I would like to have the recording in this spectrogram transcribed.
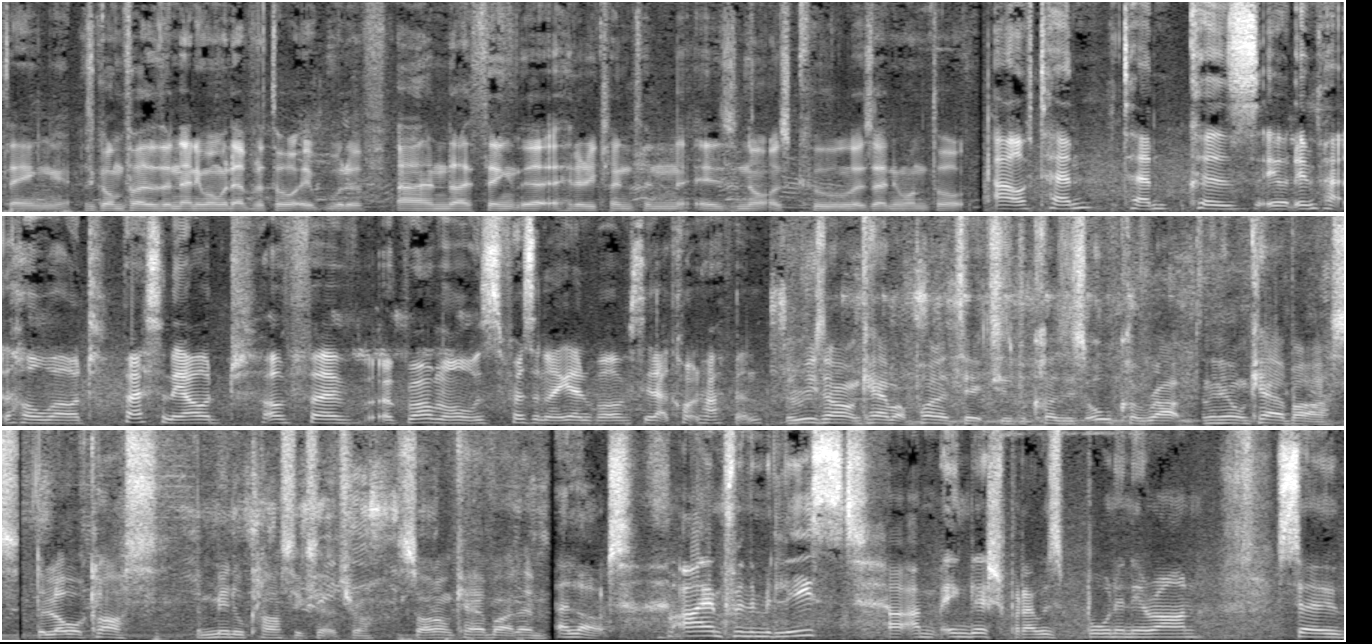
thing has gone further than anyone would ever have thought it would have. And I think that Hillary Clinton is not as cool as anyone thought. Out of 10, 10, because it would impact the whole world. Personally, I would, I would prefer Obama was president again, but obviously that can't happen. The reason I don't care about politics is because it's all corrupt and they don't care about us. The lower class, the middle class, etc. So I don't care about them. A lot. I am from the Middle East. Uh, I'm English, but I was born in Iran. So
